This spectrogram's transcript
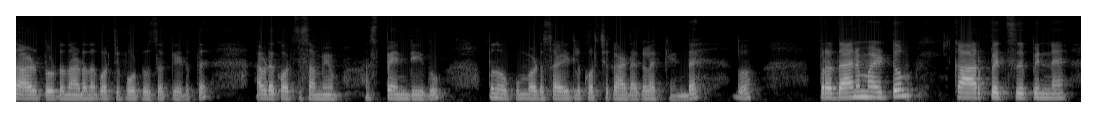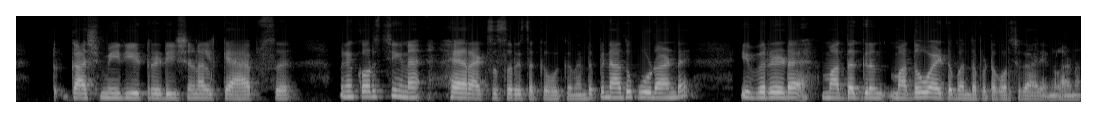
താഴത്തോട്ട് നടന്ന് കുറച്ച് ഫോട്ടോസൊക്കെ എടുത്ത് അവിടെ കുറച്ച് സമയം സ്പെൻഡ് ചെയ്തു. അപ്പോൾ നോക്കുമ്പോൾ അവിടെ സൈഡിൽ കുറച്ച് കടകളൊക്കെ ഉണ്ട്. അപ്പോൾ പ്രധാനമായിട്ടും കാർപ്പറ്റ്സ് പിന്നെ കാശ്മീരി ട്രഡീഷണൽ ക്യാപ്സ് പിന്നെ കുറച്ചിങ്ങനെ ഹെയർ ആക്സസറീസ് ഒക്കെ വെക്കുന്നുണ്ട്. പിന്നെ അത് കൂടാണ്ട് ഇവരുടെ മതഗ്ര മതവുമായിട്ട് ബന്ധപ്പെട്ട കുറച്ച് കാര്യങ്ങളാണ്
